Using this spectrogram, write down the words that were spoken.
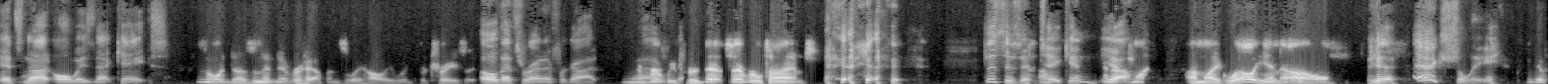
it's not always that case. No, it doesn't. It never happens the way Hollywood portrays it. Oh, that's right. I forgot. Remember, uh, we've heard that several times. this isn't taken. Yeah. I'm like, I'm like, well, you know, if, Actually, if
